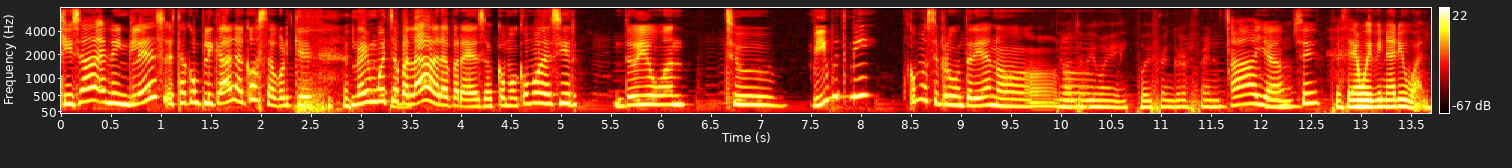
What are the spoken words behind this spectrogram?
quizá en inglés está complicada la cosa porque no hay mucha palabra para eso. Como, ¿cómo decir, do you want to be with me? ¿Cómo se preguntaría? No. no. to be my boyfriend, girlfriend. Ah, ya, sí. Pero sería muy binario igual.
